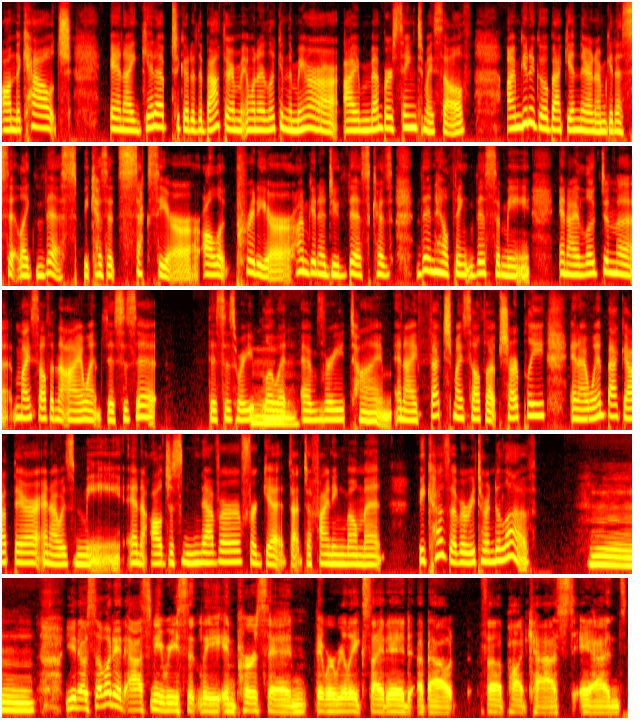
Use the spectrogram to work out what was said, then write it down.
on the couch and I get up to go to the bathroom. And when I look in the mirror, I remember saying to myself, I'm going to go back in there and I'm going to sit like this because it's sexier. I'll look prettier. I'm going to do this because then he'll think this of me. And I looked in the myself in the eye. I went, This is it. This is where you blow it Mm. every time. And I fetched myself up sharply and I went back out there and I was me. And I'll just never forget that defining moment because of a return to love. Hmm. You know, someone had asked me recently in person, they were really excited about the podcast and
